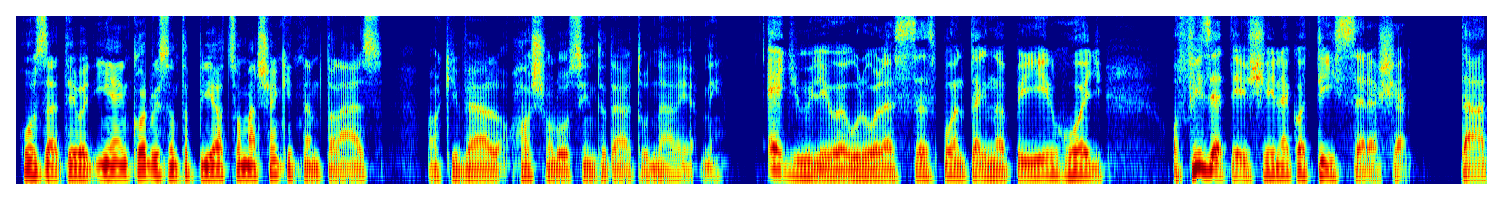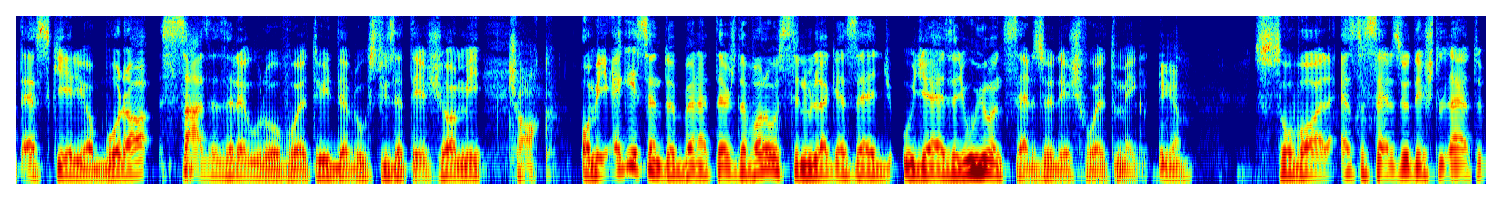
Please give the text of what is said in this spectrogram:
Hozzátéve, hogy ilyenkor viszont a piacon már senkit nem találsz, akivel hasonló szintet el tudnál érni. Egy millió euró lesz, ez pont tegnapi ír, hogy a fizetésének a tízszerese. Tehát ezt kéri a Bora, 100 ezer euró volt Widebrooks fizetése, ami, Csak. ami egészen döbbenetes, de valószínűleg ez egy, ugye ez egy újonc szerződés volt még. Igen. Szóval ezt a szerződést lehet,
